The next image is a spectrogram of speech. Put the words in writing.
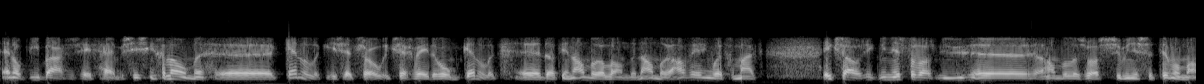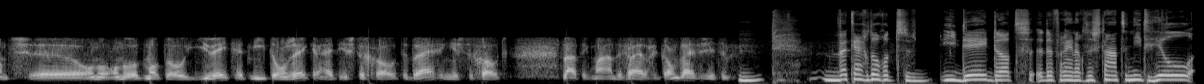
En op die basis heeft hij een beslissing genomen. Kennelijk is het zo, ik zeg wederom kennelijk, dat in andere landen een andere afweging wordt gemaakt. Ik zou, als ik minister was nu, uh, handelen zoals minister Timmermans. Uh, onder, onder het motto, je weet het niet, de onzekerheid is te groot, de dreiging is te groot. Laat ik maar aan de veilige kant blijven zitten. Mm. We krijgen toch het idee dat de Verenigde Staten niet heel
